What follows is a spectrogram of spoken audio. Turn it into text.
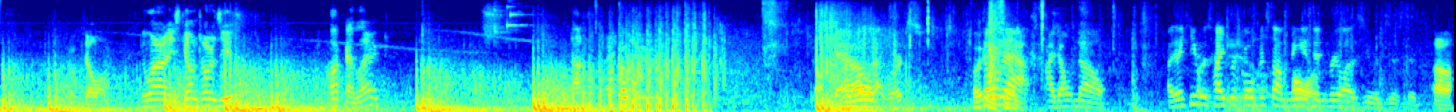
Go kill him. You want? He's coming towards you. Fuck, I lagged. Not Thank. Okay, well, that works. Put Don't yourself- ask. I don't know. I think he was hyper focused on me and oh. didn't realize you existed. Oh.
